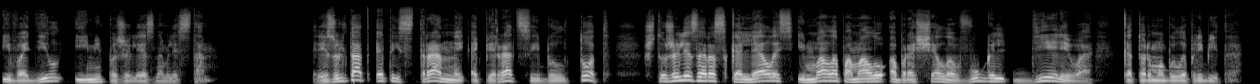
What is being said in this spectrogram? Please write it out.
и водил ими по железным листам. Результат этой странной операции был тот, что железо раскалялось и мало-помалу обращало в уголь дерево, к которому было прибито,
